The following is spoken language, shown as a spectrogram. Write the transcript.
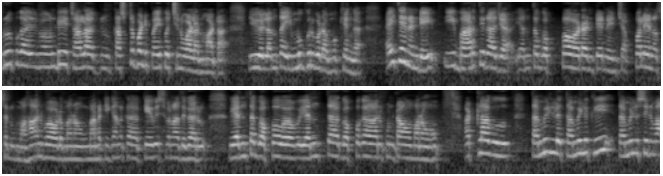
గ్రూప్గా ఉండి చాలా కష్టపడి పైకి వచ్చిన వాళ్ళు అనమాట వీళ్ళంతా ఈ ముగ్గురు కూడా ముఖ్యంగా. అయితేనండి ఈ భారతీ రాజా ఎంత గొప్పవాడంటే నేను చెప్పలేను అసలు మహానుభావుడు మనం మనకి కనుక కె. విశ్వనాథ్ గారు ఎంత గొప్ప ఎంత గొప్పగా అనుకుంటామో మనం. అట్లాగూ తమిళ్ తమిళకి తమిళ సినిమా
